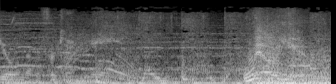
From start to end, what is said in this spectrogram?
you'll never forget me. Will you?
